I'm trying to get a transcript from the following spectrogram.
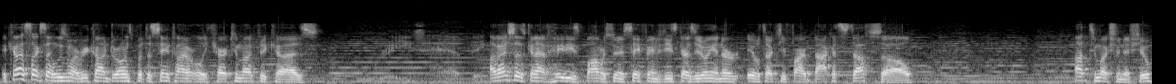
It kind of sucks I'm losing my recon drones, but at the same time I don't really care too much because eventually it's gonna have Hades bombers doing the same thing that these guys are doing, and they're able to actually fire back at stuff. So not too much of an issue.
